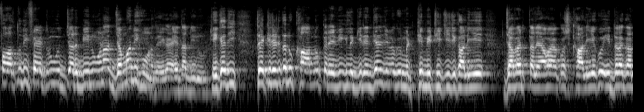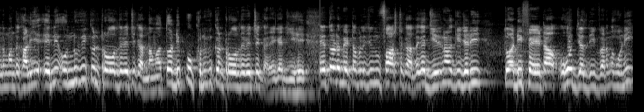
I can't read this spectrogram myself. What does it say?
ਫਾਲਤੂ ਦੀ ਫੈਟ ਨੂੰ, ਚਰਬੀ ਨੂੰ ਹਨਾ ਜਮਾ ਨਹੀਂ ਹੋਣ ਦੇਗਾ ਇਹ ਤੁਹਾਡੀ ਨੂੰ, ਠੀਕ ਹੈ ਜੀ? ਤੇ ਇੱਕ ਜਿਹੜੀ ਤੁਹਾਨੂੰ ਖਾਣ ਨੂੰ ਕਰੇਵਿੰਗ ਲੱਗੀ ਰਹਿੰਦੀ ਹੈ ਨਾ, ਜਿਵੇਂ ਕੋਈ ਮਿੱਠੀ ਮਿੱਠੀ ਚੀਜ਼ ਖਾ ਲਈਏ, ਜਾਂ ਫਿਰ ਤਲਿਆ ਹੋਇਆ ਕੁਝ ਖਾ ਲਈਏ, ਕੋਈ ਇਦਾਂ ਦਾ ਗੰਦਮੰਦ ਖਾ ਲਈਏ, ਇਹਨੇ ਉਹਨੂੰ ਵੀ ਕੰਟਰੋਲ ਦੇ ਵਿੱਚ ਕਰਨਾ ਵਾ, ਤੁਹਾਡੀ ਭੁੱਖ ਨੂੰ ਵੀ ਕੰਟਰੋਲ ਦੇ ਵਿੱਚ ਕਰੇਗਾ ਜੀ ਇਹ। ਇਹ ਤੁਹਾਡੇ ਮੈਟਾਬੋਲਿਜ਼ਮ ਨੂੰ ਫਾਸਟ ਕਰ ਦੇਗਾ, ਜਿਹਦੇ ਨਾਲ ਕਿ ਜਿਹੜੀ ਤੁਹਾਡੀ ਫੈਟ ਆ, ਉਹ ਜਲਦੀ ਬਰਨ ਹੋਣੀ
